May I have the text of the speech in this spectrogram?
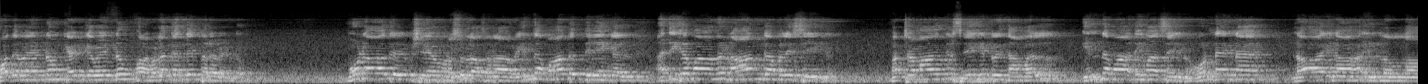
ஓத வேண்டும் கேட்க வேண்டும் விளக்கத்தை பெற வேண்டும். மூணாவது விஷயம் ரசுல்லா சொன்னார் இந்த மாதத்தில் நீங்கள் அதிகமாக நான்கு அமலை செய்யுங்கள். மற்ற மாதத்தில் செய்கின்ற இந்த அமல் இந்த மா அதிகமாக செய்யணும். ஒன்று என்ன? லா இலாஹ இல்லல்லா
